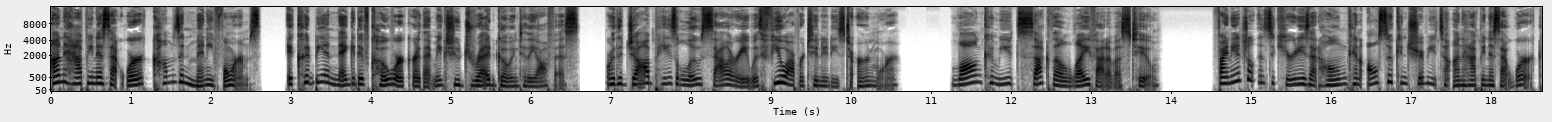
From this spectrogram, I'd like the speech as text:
Unhappiness at work comes in many forms. It could be a negative coworker that makes you dread going to the office, or the job pays a low salary with few opportunities to earn more. Long commutes suck the life out of us, too. Financial insecurities at home can also contribute to unhappiness at work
